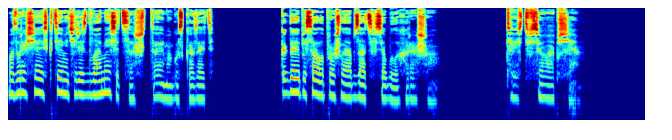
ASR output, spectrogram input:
Возвращаясь к теме через два месяца, что я могу сказать? Когда я писала прошлый абзац, все было хорошо. То есть все вообще.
